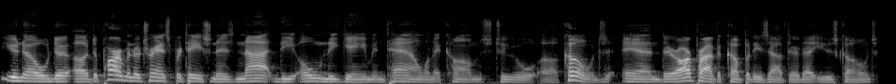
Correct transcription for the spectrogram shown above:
you know the uh, Department of Transportation is not the only game in town when it comes to uh, cones, and there are private companies out there that use cones.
